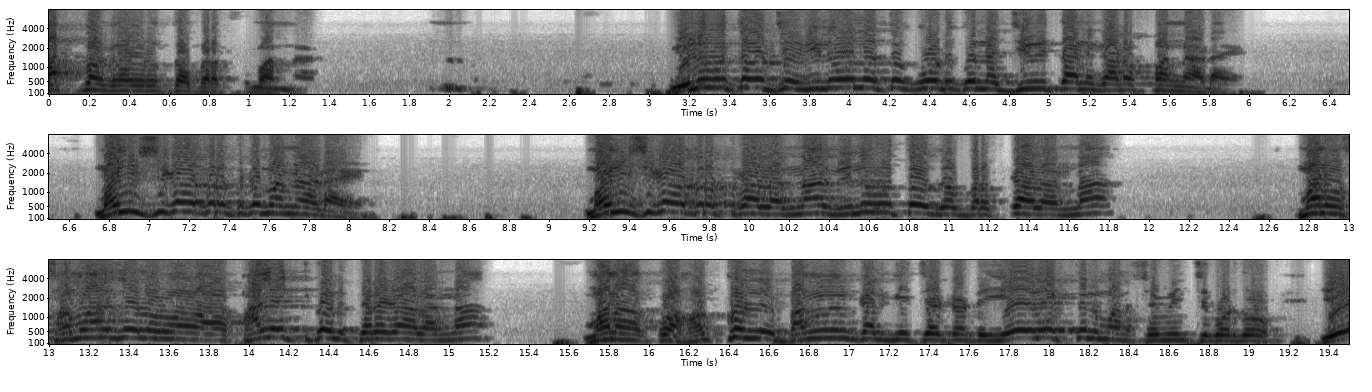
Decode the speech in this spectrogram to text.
ఆత్మగౌరవంతో బ్రతకమన్నాడు. విలువతో విలువలతో కూడుకున్న జీవితాన్ని గడపమన్నాడు ఆయన. మనిషిగా బ్రతకమన్నాడు ఆయన. మనిషిగా బ్రతకాలన్నా విలువతో బ్రతకాలన్నా మనం సమాజంలో తలెత్తుకొని తిరగాలన్నా మనకు హక్కుల్ని భంగం కలిగించేటువంటి ఏ వ్యక్తిని మనం క్షమించకూడదు ఏ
